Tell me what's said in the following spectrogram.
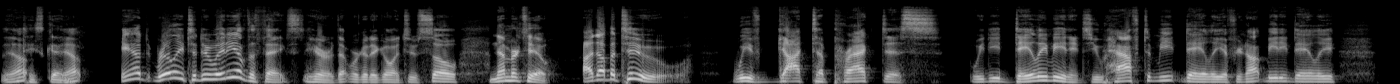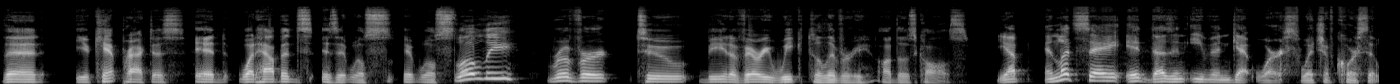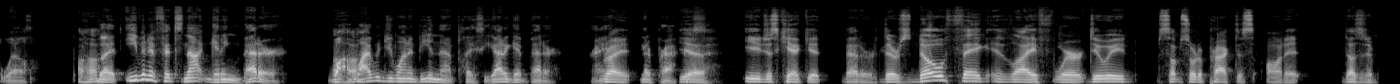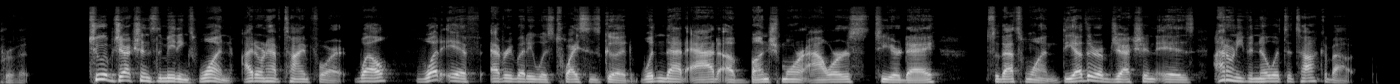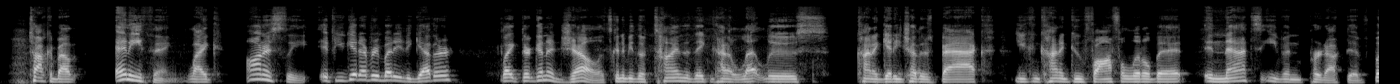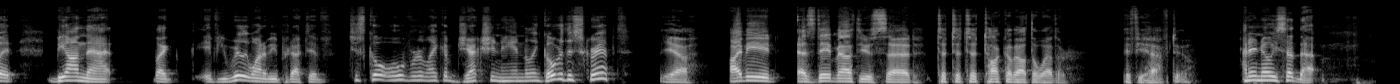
Yeah. Tastes good. yep and really to do any of the things here that we're going to go into so Number two. uh, number two, we've got to practice. We need daily meetings. You have to meet daily. If you're not meeting daily, then you can't practice. And what happens is it will it will slowly revert to being a very weak delivery on those calls. Yep. And let's say it doesn't even get worse, which of course it will. Uh-huh. But even if it's not getting better, why, Uh-huh. why would you want to be in that place? You got to get better, right? Right. You got to practice. Yeah. You just can't get better. There's no thing in life where doing some sort of practice on it doesn't improve it. Two objections to meetings. One, I don't have time for it. Well, what if everybody was twice as good? Wouldn't that add a bunch more hours to your day? So that's one. The other objection is I don't even know what to talk about. Talk about anything. Like, honestly, if you get everybody together, like they're going to gel. It's going to be the time that they can kind of let loose, kind of get each other's back. You can kind of goof off a little bit, and that's even productive. But beyond that, like if you really want to be productive, just go over like objection handling, go over the script. Yeah. I mean, as Dave Matthews said, to, to, to talk about the weather if you have to. I didn't know he said that.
